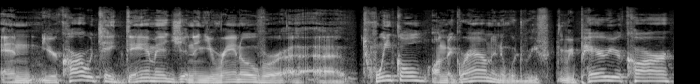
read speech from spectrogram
and your car would take damage, and then you ran over a, a twinkle on the ground, and it would re- repair your car.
